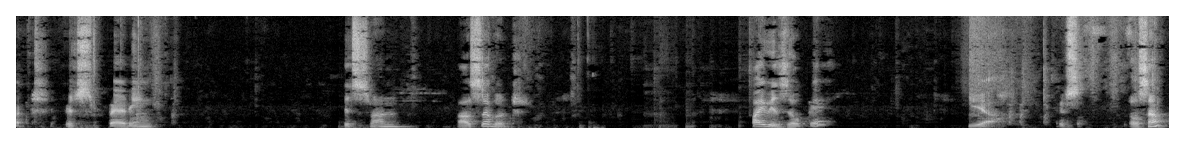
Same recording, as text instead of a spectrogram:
but it's padding this one also good 5 is okay. Yeah, it's awesome.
